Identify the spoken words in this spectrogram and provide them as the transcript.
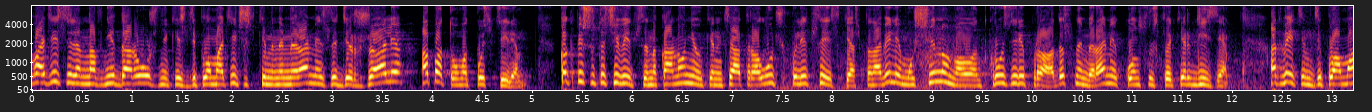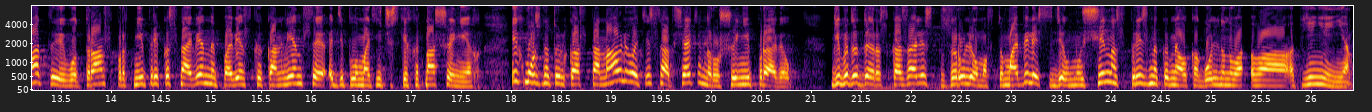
водителя на внедорожнике с дипломатическими номерами задержали, а потом отпустили. Как пишут очевидцы, накануне у кинотеатра «Луч» полицейские остановили мужчину на ленд-крузере «Прада» с номерами консульства Киргизии. Отметим, дипломаты и его транспорт неприкосновенны по Венской конвенции о дипломатических отношениях. Их можно только останавливать и сообщать о нарушении правил. ГИБДД рассказали, что за рулем автомобиля сидел мужчина с признаками алкогольного а, опьянения.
